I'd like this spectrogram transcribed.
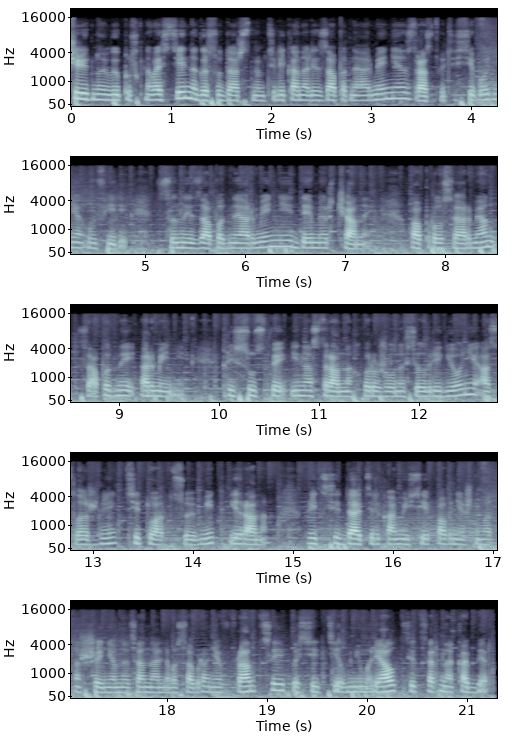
Очередной выпуск новостей на государственном телеканале «Западная Армения». Здравствуйте! Сегодня в эфире сыны Западной Армении Демирчаны. Вопросы армян Западной Армении – присутствие иностранных вооруженных сил в регионе осложнит ситуацию МИД Ирана. Председатель комиссии по внешним отношениям Национального собрания Франции посетил мемориал Цицерна-Каберт.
